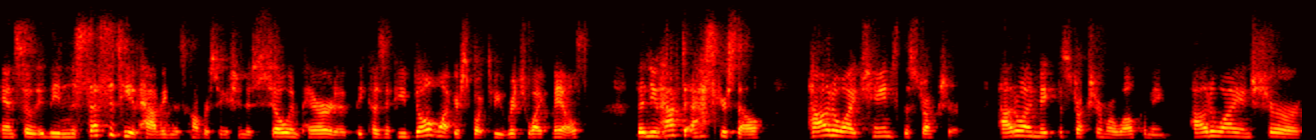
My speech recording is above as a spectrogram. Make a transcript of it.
and so the necessity of having this conversation is so imperative because if you don't want your sport to be rich white males, then you have to ask yourself, how do I change the structure? How do I make the structure more welcoming? How do I ensure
